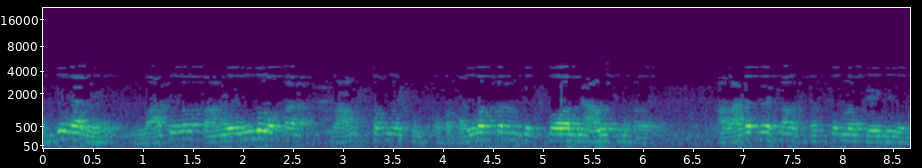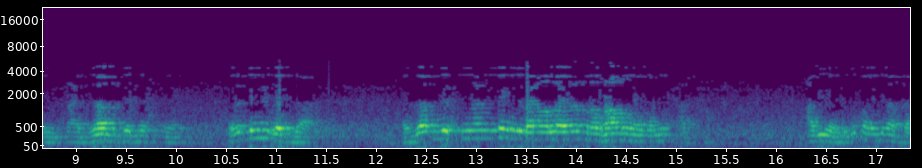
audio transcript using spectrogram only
అంతేగాని వాటిలో తన ఎందు ఒక ట్రాన్స్ఫర్మేషన్ ఒక పరివర్తనం తెచ్చుకోవాలని ఆలోచన ఆ రాగద్వేషాల స్ట్రక్చర్లో ఎగ్జామ్ చేసేస్తుంది ఎవ్రీథింగ్ ఎగ్జామ్ అబ్జర్వ్ చేస్తుందంటే ఇది దానివల్ల ఏదో ప్రభావం లేదని అర్థం. అది ఎందుకు పనికి రాదు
